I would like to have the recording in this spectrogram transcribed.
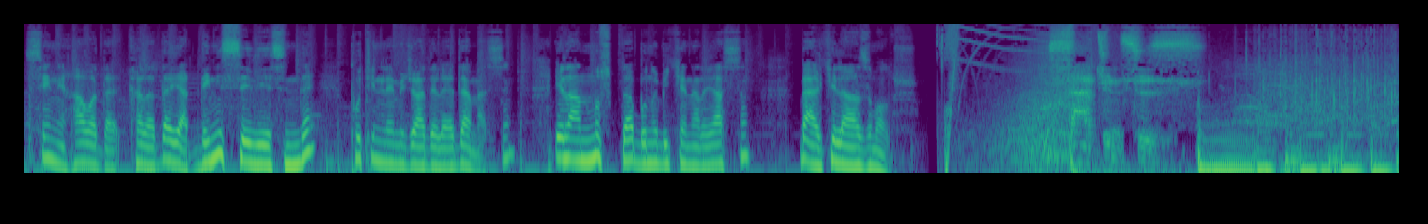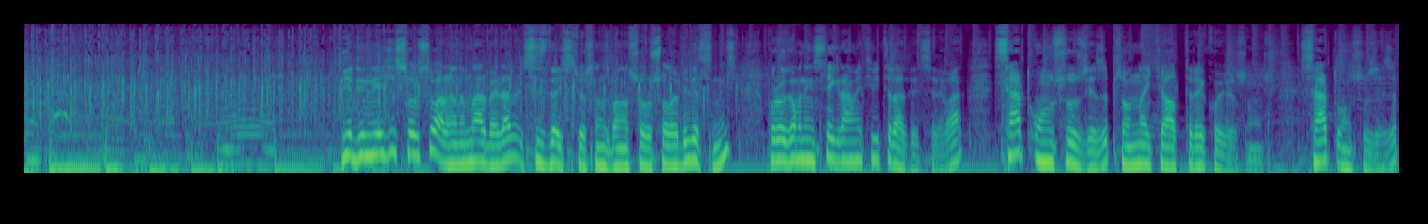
seni havada karada yer. Deniz seviyesinde Putin'le mücadele edemezsin. Elon Musk da bunu bir kenara yazsın. Belki lazım olur. Sertünsüz. Bir dinleyici sorusu var hanımlar beyler. Siz de istiyorsanız bana soru sorabilirsiniz. Programın Instagram ve Twitter adresleri var. Sert unsuz yazıp sonuna iki alt tire koyuyorsunuz. Sert unsuz yazıp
